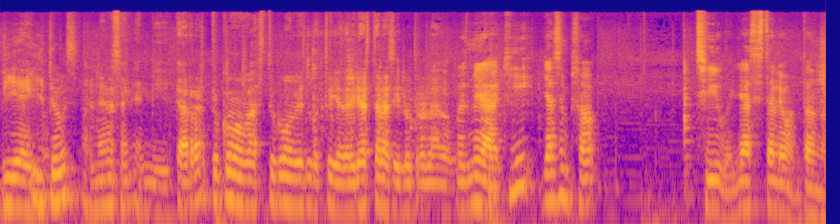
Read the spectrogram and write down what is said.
Viejitos, al menos en, en mi guitarra. ¿Tú cómo vas? ¿Tú cómo ves lo tuyo? Debería estar así el otro lado. Pues mira, aquí ya se empezó. a- Sí, güey, ya se está levantando.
